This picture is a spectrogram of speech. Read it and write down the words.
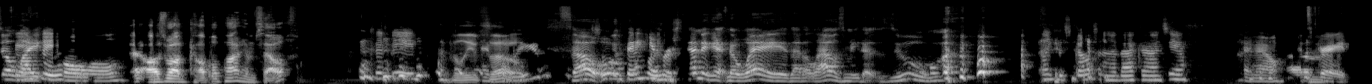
delightful. that Oswald Cobblepot himself. Could be. I believe I so. believe So, oh, thank you for sending it in a way that allows me to zoom. Like the skeleton in the background too. I know it's Um, great.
